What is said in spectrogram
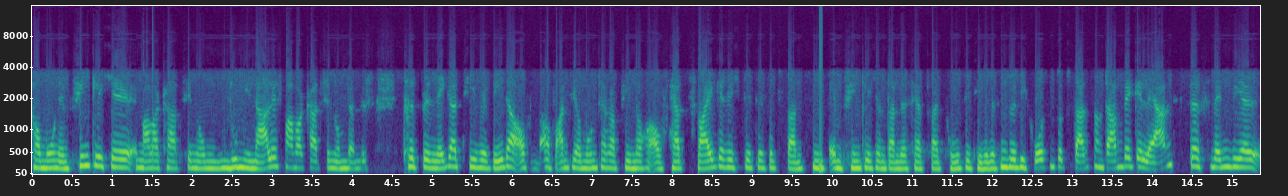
hormonempfindliche Mammakarzinom, luminales Mammakarzinom, dann ist triple-negative weder auf, auf Antihormontherapie noch auf HER2 gerichtete Substanzen empfindlich und dann das HER2-positive. Das sind so die großen Substanzen und da haben wir gelernt, dass wenn wir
